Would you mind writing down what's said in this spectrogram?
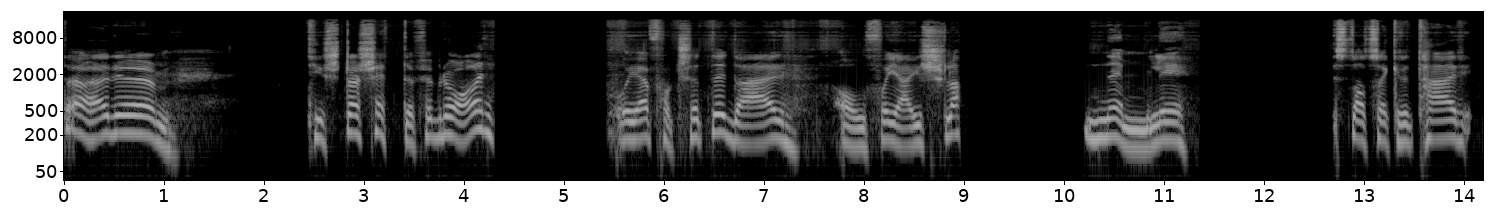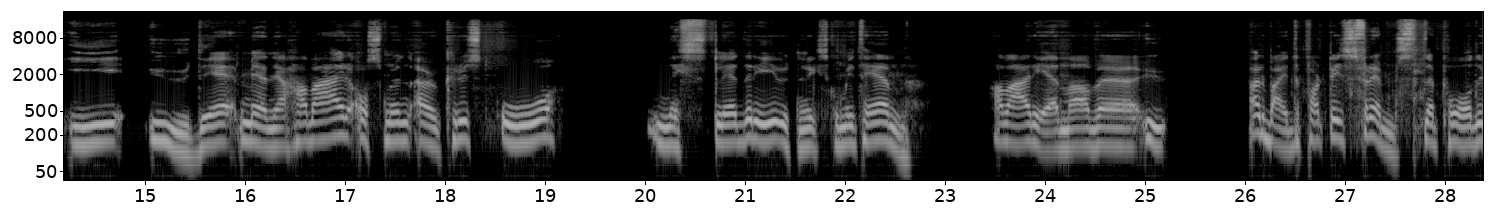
Det er eh, tirsdag 6. februar, og jeg fortsetter der Alf og jeg slapp, nemlig statssekretær i UD, mener jeg han er, Åsmund Aukrust, og nestleder i utenrikskomiteen. Han er en av uh, Arbeiderpartiets fremste på det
